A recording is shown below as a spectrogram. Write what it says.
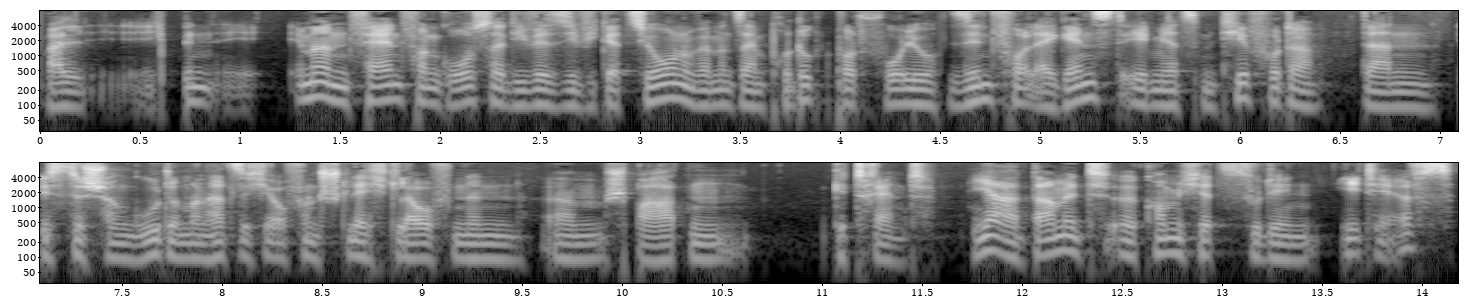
Weil ich bin immer ein Fan von großer Diversifikation und wenn man sein Produktportfolio sinnvoll ergänzt, eben jetzt mit Tierfutter, dann ist es schon gut und man hat sich auch von schlecht laufenden ähm, Sparten getrennt. Ja, damit äh, komme ich jetzt zu den ETFs.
